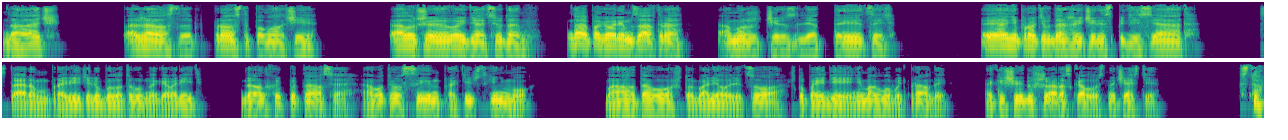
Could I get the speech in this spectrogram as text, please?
«Дочь, пожалуйста, просто помолчи. А лучше выйди отсюда. Да, поговорим завтра, а может, через лет тридцать. Я не против даже и через пятьдесят. Старому правителю было трудно говорить, но он хоть пытался, а вот его сын практически не мог. Мало того, что болело лицо, что, по идее, не могло быть правдой, так еще и душа раскалывалась на части. «Стоп!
